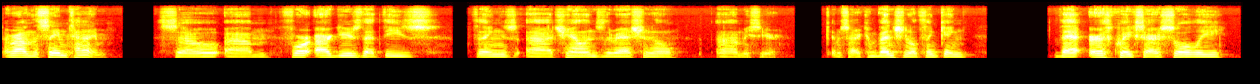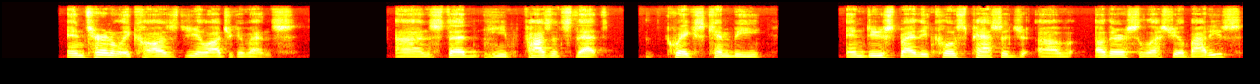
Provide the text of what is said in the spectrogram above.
around the same time. So, um, Fort argues that these things uh, challenge the rational, uh, let me see here, I'm sorry, conventional thinking that earthquakes are solely internally caused geologic events. Uh, instead, he posits that quakes can be induced by the close passage of other celestial bodies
